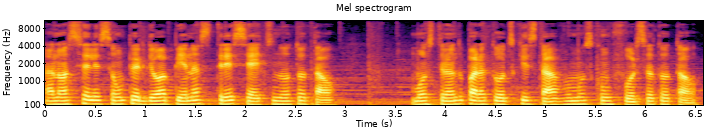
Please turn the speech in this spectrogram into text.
a nossa seleção perdeu apenas 3 sets no total, mostrando para todos que estávamos com força total.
